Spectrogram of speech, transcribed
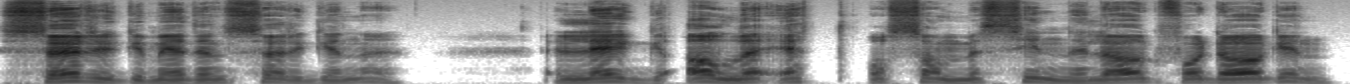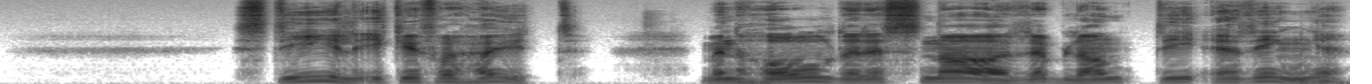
Sørg med den sørgende. Legg alle ett og samme sinnelag for dagen. Stil ikke for høyt, men hold dere snarere blant de ringe.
